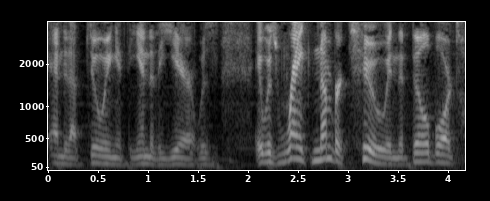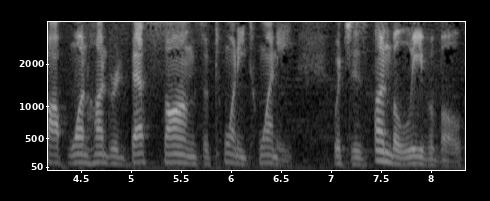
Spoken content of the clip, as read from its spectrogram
ended up doing at the end of the year. It was it was ranked number two in the Billboard Top 100 Best Songs of 2020, which is unbelievable.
